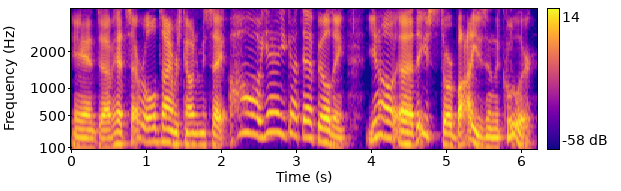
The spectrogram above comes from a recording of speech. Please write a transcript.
And uh, I've had several old timers come to me and say, "Oh yeah, you got that building. You know, uh, they used to store bodies in the cooler."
